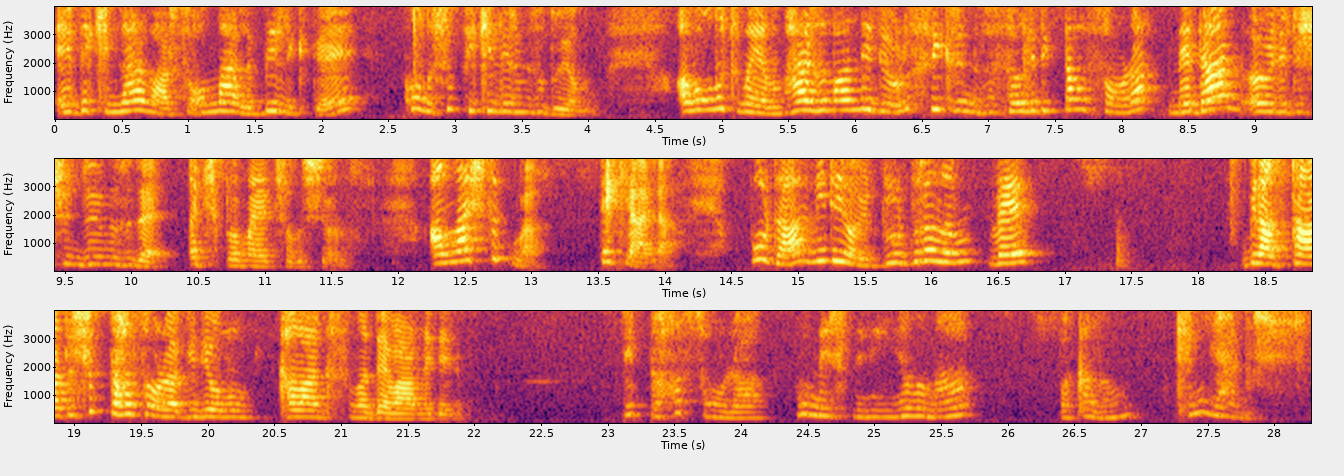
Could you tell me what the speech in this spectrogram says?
evde kimler varsa onlarla birlikte konuşup fikirlerimizi duyalım. Ama unutmayalım her zaman ne diyoruz? Fikrimizi söyledikten sonra neden öyle düşündüğümüzü de açıklamaya çalışıyoruz. Anlaştık mı? Pekala. Burada videoyu durduralım ve biraz tartışıp daha sonra videonun kalan kısmına devam edelim. Ve daha sonra bu nesnenin yanına bakalım kim gelmiş?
